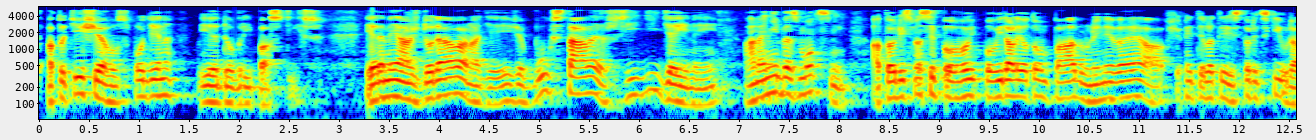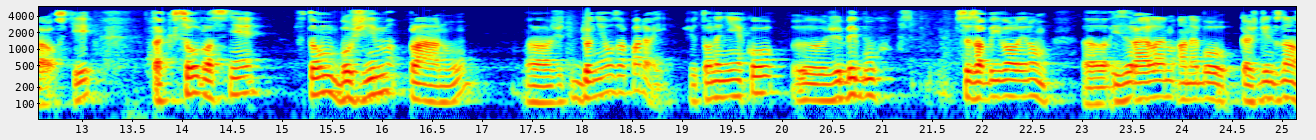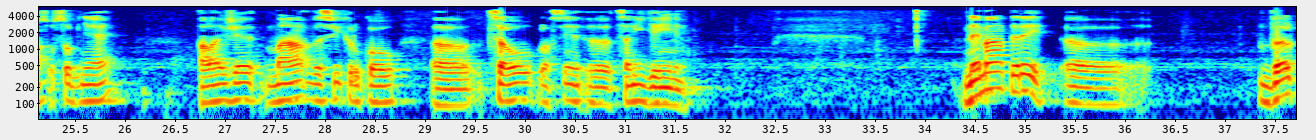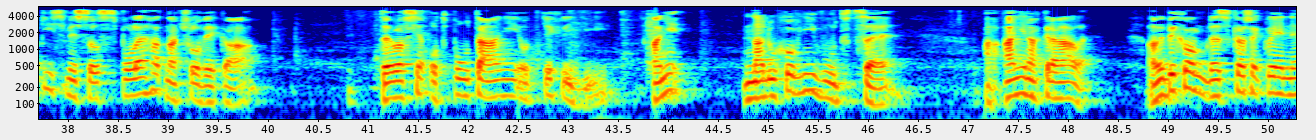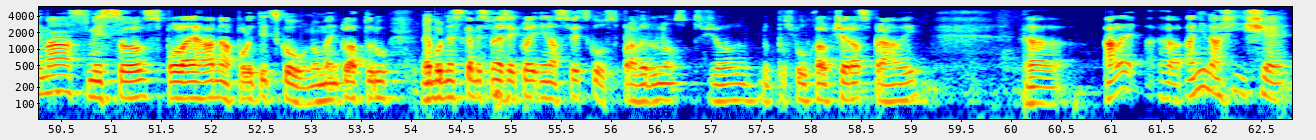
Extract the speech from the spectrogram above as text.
A totiž je hospodin je dobrý pastýř. Jeremiáš dodává naději, že Bůh stále řídí dějiny a není bezmocný. A to, když jsme si povídali o tom pádu Ninive a všechny tyhle ty historické události, tak jsou vlastně v tom božím plánu že do něho zapadají. Že to není jako, eh, že by Bůh se zabýval jenom eh, Izraelem anebo každým z nás osobně, ale že má ve svých rukou celou vlastně celý dějiny. Nemá tedy velký smysl spoléhat na člověka, to je vlastně odpoutání od těch lidí, ani na duchovní vůdce, a ani na krále. A my bychom dneska řekli, nemá smysl spoléhat na politickou nomenklaturu, nebo dneska bychom řekli i na světskou spravedlnost, že poslouchal včera zprávy, eh, ale eh, ani na říše,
